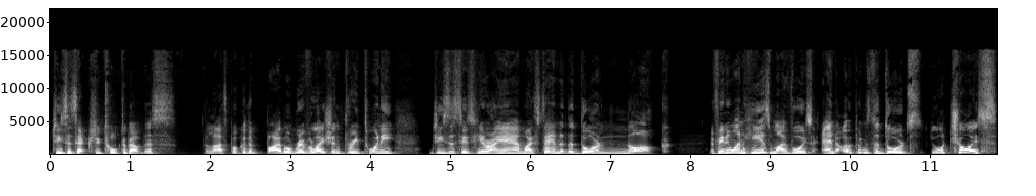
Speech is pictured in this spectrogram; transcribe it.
Jesus actually talked about this. The last book of the Bible, Revelation 3:20, Jesus says, "Here I am. I stand at the door and knock. If anyone hears my voice and opens the door, it's your choice.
